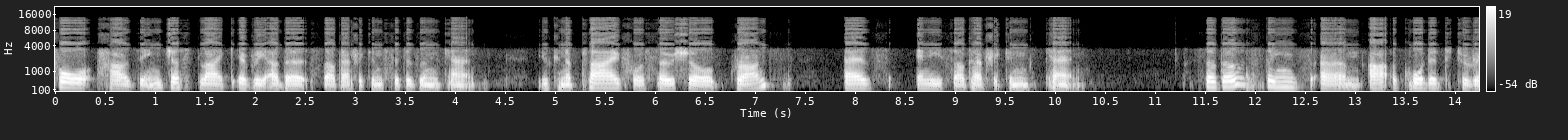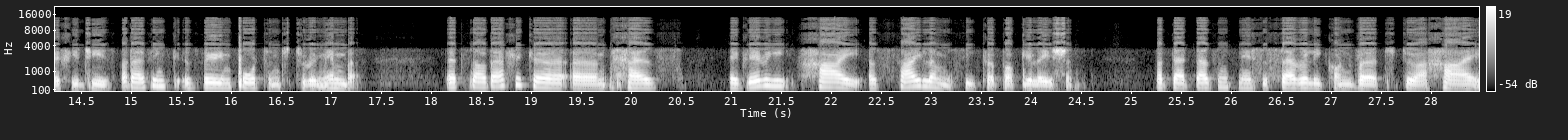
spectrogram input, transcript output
for housing, just like every other South African citizen can. You can apply for social grants as any South African can. So those things um, are accorded to refugees, but I think it's very important to remember that South Africa um, has a very high asylum seeker population but that doesn't necessarily convert to a high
